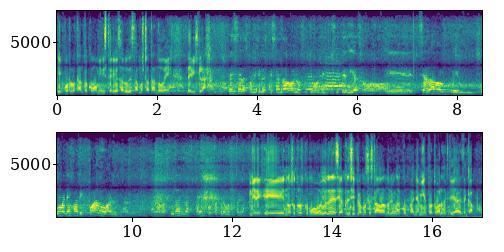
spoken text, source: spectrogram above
Y por lo tanto como Ministerio de Salud estamos tratando de, de vigilar. Pese a las condiciones que se han dado en los últimos 27 días, eh, ¿se ha dado eh, un manejo adecuado al, a la basura en las calles por parte de la municipalidad? Mire, eh, nosotros como yo le decía al principio hemos estado dándole un acompañamiento a todas las actividades de campo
